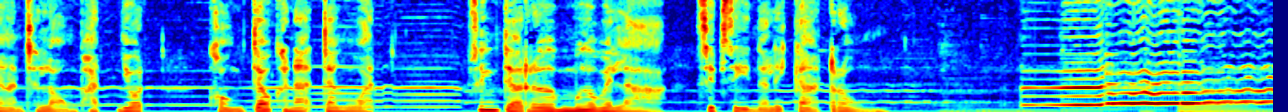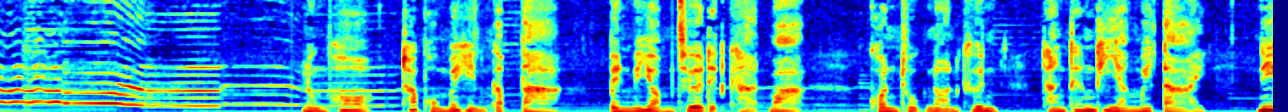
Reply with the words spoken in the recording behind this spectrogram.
งานฉลองพัดยศของเจ้าคณะจังหวัด ซึ่งจะเริ่มเมื่อเวลา 14 นาฬิกาตรง หลวงพ่อถ้าผมไม่เห็นกับตา เป็นไม่ยอมเชื่อเด็ดขาดว่า คนถูกนอนขึ้นทั้งทั้งที่ยังไม่ตาย นี่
